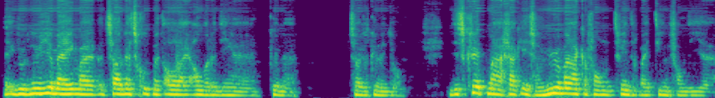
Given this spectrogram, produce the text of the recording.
Ik doe het nu hiermee, maar het zou net zo goed met allerlei andere dingen kunnen, zou dat kunnen doen. Dit script maar ga ik eerst een muur maken van 20 bij 10 van die, uh,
